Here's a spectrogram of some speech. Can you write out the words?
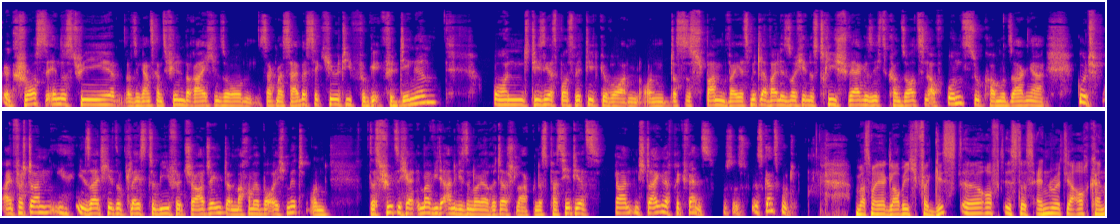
across the industry, also in ganz, ganz vielen Bereichen so, ich sag mal, Cybersecurity für, für Dinge. Und die sind jetzt bei uns Mitglied geworden. Und das ist spannend, weil jetzt mittlerweile solche Industrie-Schwergesichtskonsortien auf uns zukommen und sagen, ja, gut, einverstanden, ihr seid hier the place to be für Charging, dann machen wir bei euch mit. Und das fühlt sich halt immer wieder an wie so ein neuer Ritterschlag. Und das passiert jetzt in steigender Frequenz. Das ist, ist ganz gut. Was man ja, glaube ich, vergisst äh, oft, ist, dass Android ja auch kein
